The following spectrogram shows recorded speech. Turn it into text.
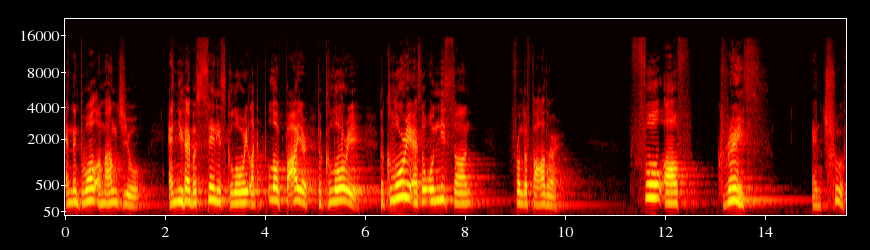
and then dwelt among you. And you have a seen his glory like a pillar of fire, the glory, the glory as the only Son from the Father, full of grace and truth.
